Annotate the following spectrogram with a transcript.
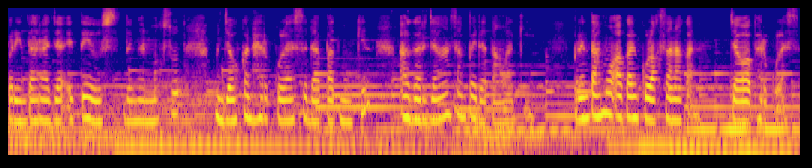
Perintah Raja Eteus dengan maksud menjauhkan Hercules sedapat mungkin agar jangan sampai datang lagi. Perintahmu akan kulaksanakan, jawab Hercules.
